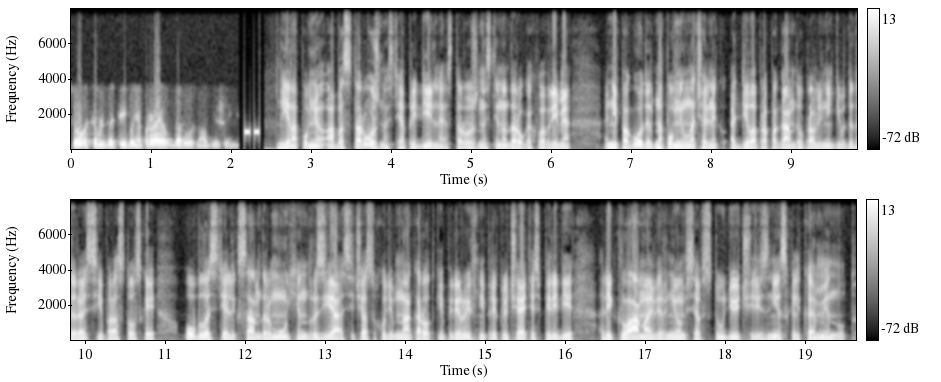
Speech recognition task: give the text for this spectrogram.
строго соблюдать требования правил дорожного движения. Я напомню об осторожности, о предельной осторожности на дорогах во время непогоды. Напомнил начальник отдела пропаганды Управления ГИБДД России по Ростовской области Александр Мухин. Друзья, сейчас уходим на короткий перерыв. Не переключайтесь, впереди реклама. Вернемся в студию через несколько минут.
